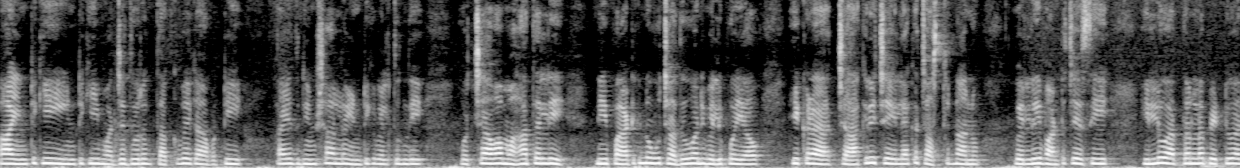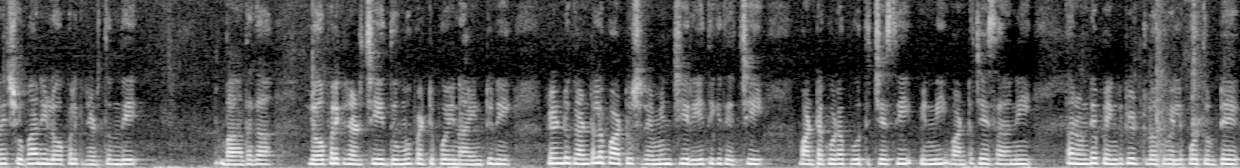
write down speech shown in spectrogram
ఆ ఇంటికి ఇంటికి మధ్య దూరం తక్కువే కాబట్టి ఐదు నిమిషాల్లో ఇంటికి వెళ్తుంది. వచ్చావా మహాతల్లి? నీ పాటికి నువ్వు చదువు అని వెళ్ళిపోయావు. ఇక్కడ చాకరీ చేయలేక చస్తున్నాను. వెళ్ళి వంట చేసి ఇల్లు అద్దంలో పెట్టు అని శుభాని లోపలికి నెడుతుంది. బాధగా లోపలికి నడిచి దుమ్ము పట్టిపోయిన ఇంటిని రెండు గంటల పాటు శ్రమించి రీతికి తెచ్చి వంట కూడా పూర్తి చేసి పిన్ని వంట చేశానని తనుండే పెంకుటింట్లోకి వెళ్ళిపోతుంటే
